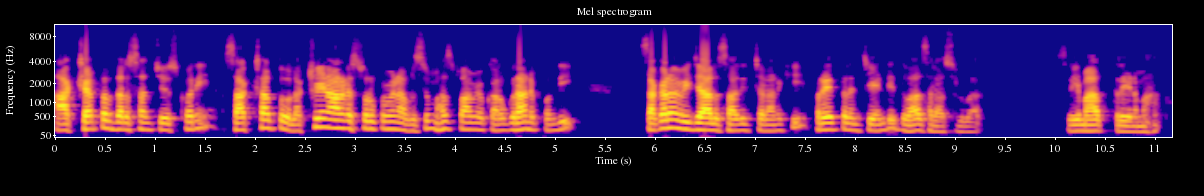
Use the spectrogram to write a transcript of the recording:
ఆ క్షేత్ర దర్శనం చేసుకొని సాక్షాత్తు లక్ష్మీనారాయణ స్వరూపమైన నృసింహస్వామి యొక్క అనుగ్రహాన్ని పొంది సకల విజయాలు సాధించడానికి ప్రయత్నం చేయండి ద్వాసరాశులు వారు. శ్రీమాత్రే నమః.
